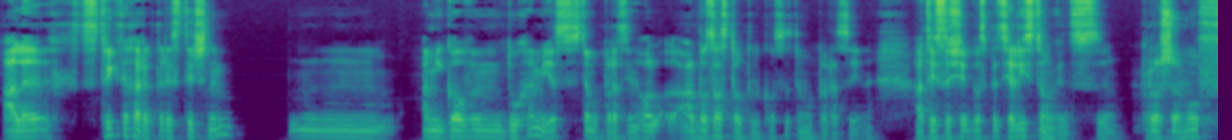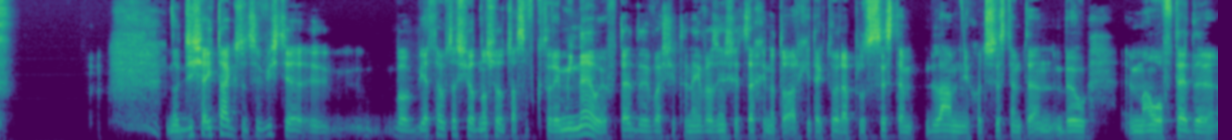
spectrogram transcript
Ale stricte charakterystycznym mm, amigowym duchem jest system operacyjny, albo został tylko system operacyjny. A ty jesteś jego specjalistą, więc y, proszę mów. No dzisiaj tak, rzeczywiście, y, bo ja cały czas się odnoszę do czasów, które minęły. Wtedy właśnie te najważniejsze cechy, no to architektura plus system dla mnie, choć system ten był mało wtedy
